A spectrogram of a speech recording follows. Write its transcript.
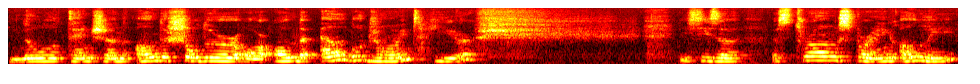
No tension on the shoulder or on the elbow joint here. This is a, a strong spring only.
